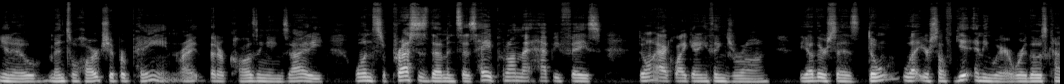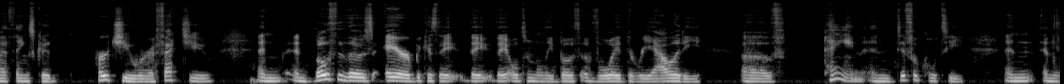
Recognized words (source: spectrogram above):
you know mental hardship or pain right that are causing anxiety. One suppresses them and says hey put on that happy face. Don't act like anything's wrong. The other says don't let yourself get anywhere where those kind of things could hurt you or affect you. And and both of those err because they they they ultimately both avoid the reality of pain and difficulty. And and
